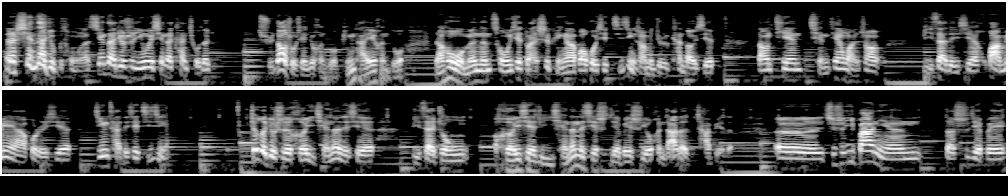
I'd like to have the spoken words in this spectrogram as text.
但是现在就不同了，现在就是因为现在看球的。渠道首先就很多，平台也很多，然后我们能从一些短视频啊，包括一些集锦上面，就是看到一些当天前天晚上比赛的一些画面啊，或者一些精彩的一些集锦。这个就是和以前的这些比赛中和一些以前的那些世界杯是有很大的差别的。呃，其实一八年的世界杯。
